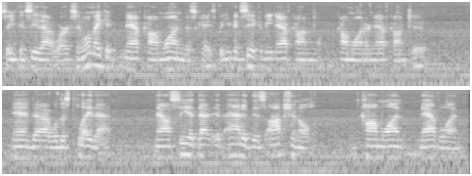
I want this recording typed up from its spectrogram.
So you can see that works. And we'll make it Navcom 1 in this case, but you can see it could be Navcom Com 1 or Navcom 2. And uh, we'll display that. Now see it that it added this optional COM1, NAV1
